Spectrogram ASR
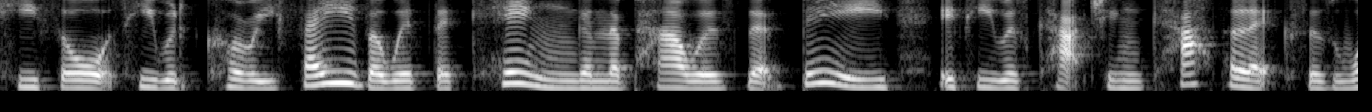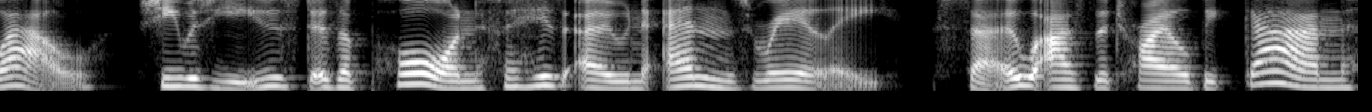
he thought he would curry favour with the king and the powers that be if he was catching Catholics as well. She was used as a pawn for his own ends, really. So, as the trial began,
